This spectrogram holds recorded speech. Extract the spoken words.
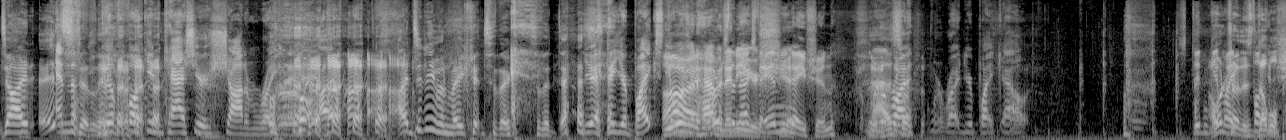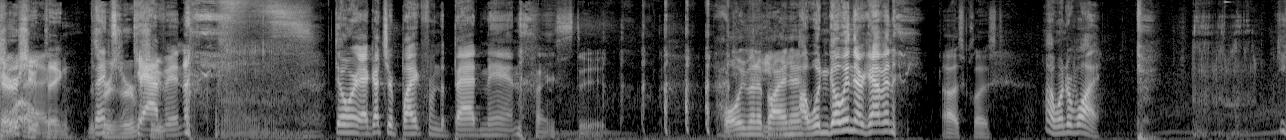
died and the, the fucking cashier shot him right in the head. I, I didn't even make it to the to the desk. Yeah, your bike's. You wasn't right, having where's any the of next your shit. Ammu-Nation? I'm Nah, gonna ride, I'm gonna ride your bike out. Just didn't I want to try this double parachute bag. thing. This Thanks, reserve shoot. Gavin. Don't worry, I got your bike from the bad man. Thanks, dude. what were we meant to buy in here? I wouldn't go in there, Gavin. Oh, it's closed. I wonder why. You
